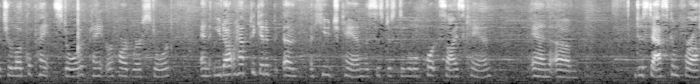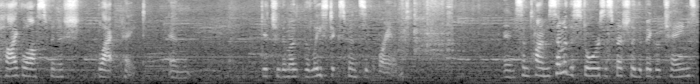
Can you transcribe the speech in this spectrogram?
at your local paint store paint or hardware store and you don't have to get a, a, a huge can. This is just a little quart size can and um, just ask them for a high gloss finish black paint and get you the most the least expensive brand and sometimes some of the stores, especially the bigger chains,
